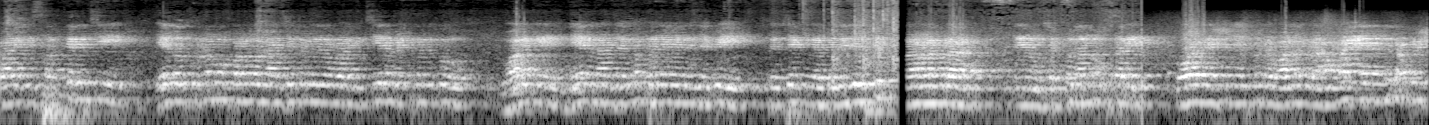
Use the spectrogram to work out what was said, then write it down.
వారికి సత్కరించి ఏదో తృణమో పనులు నా చేతుల మీద వారికి చీర పెట్టినందుకు వారికి నేను నా జన్మ ధన్యమైందని చెప్పి ప్రత్యేకంగా తెలియజేస్తూ కూడా నేను చెప్తున్నాను. ఒకసారి కోఆర్డినేషన్ చేసుకుంటే వాళ్ళకు కూడా అమ్మాయి అయినందుకు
